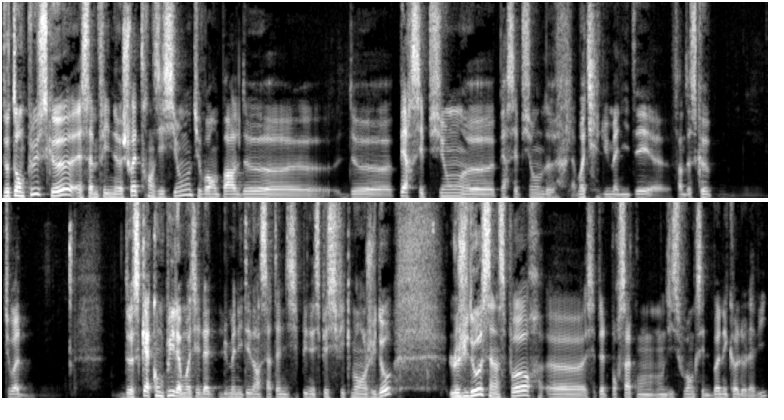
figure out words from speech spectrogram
D'autant plus que ça me fait une chouette transition. Tu vois, on parle de, de perception, perception de la moitié de l'humanité, enfin de ce que tu vois, de ce qu'accomplit la moitié de l'humanité dans certaines disciplines et spécifiquement en judo. Le judo, c'est un sport, euh, c'est peut-être pour ça qu'on on dit souvent que c'est une bonne école de la vie.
